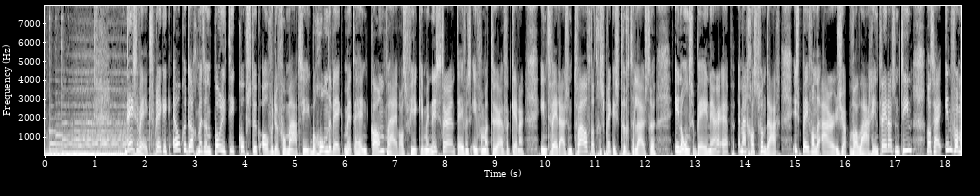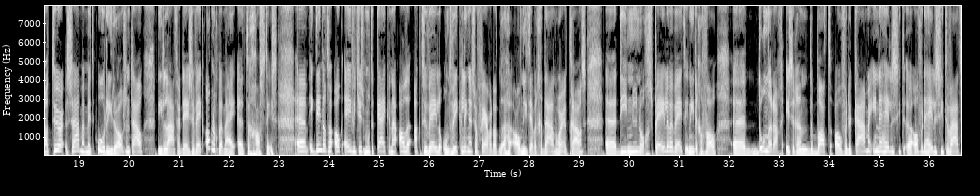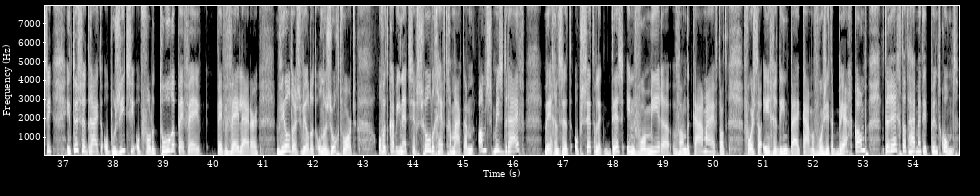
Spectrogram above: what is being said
Deze week spreek ik elke dag met een politiek kopstuk over de formatie. Ik begon de week met Henk Kamp. Hij was vier keer minister en tevens informateur en verkenner in 2012. Dat gesprek is terug te luisteren in onze BNR-app. En mijn gast vandaag is P van de A Jacques Wallage. In 2010 was hij informateur samen met Uri Rosenthal... die later deze week ook nog bij mij uh, te gast is. Uh, ik denk dat we ook eventjes moeten kijken naar alle actuele ontwikkelingen... zover we dat uh, al niet hebben gedaan, hoor, trouwens, uh, die nu nog spelen. We weten in ieder geval geval, uh, donderdag is er een debat over de Kamer in de hele, uh, over de hele situatie. Intussen draait de oppositie op volle toeren. PV, PVV-leider Wilders wil dat onderzocht wordt of het kabinet zich schuldig heeft gemaakt aan een ambtsmisdrijf. wegens het opzettelijk desinformeren van de Kamer. Hij heeft dat voorstel ingediend bij Kamervoorzitter Bergkamp. Terecht dat hij met dit punt komt.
